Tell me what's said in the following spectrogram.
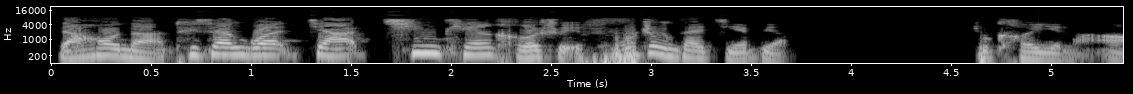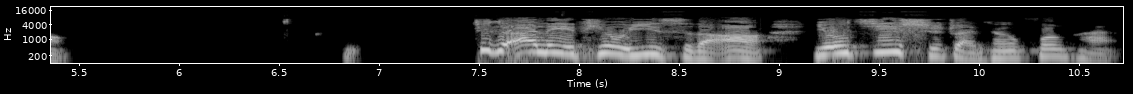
然后呢推三关加清天河水扶正再解表就可以了啊。这个案例也挺有意思的啊，由积食转成风寒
